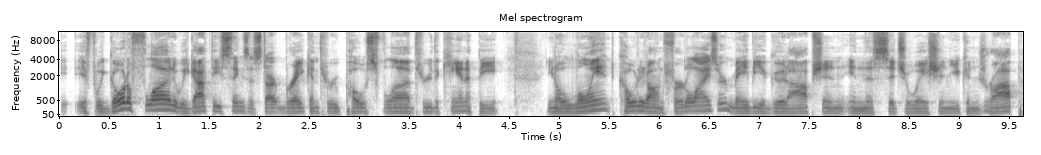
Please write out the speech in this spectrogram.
If we go to flood, we got these things that start breaking through post flood through the canopy you know, Loyant coated on fertilizer may be a good option in this situation. You can drop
